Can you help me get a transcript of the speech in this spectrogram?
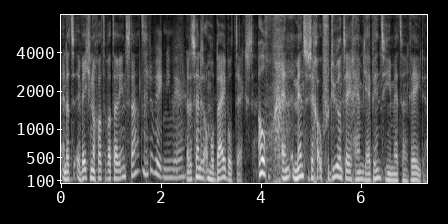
En dat, weet je nog wat, wat daarin staat? Nee, dat weet ik niet meer. Nou, dat zijn dus allemaal bijbelteksten. Oh. En mensen zeggen ook voortdurend tegen hem, jij bent hier met een reden.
